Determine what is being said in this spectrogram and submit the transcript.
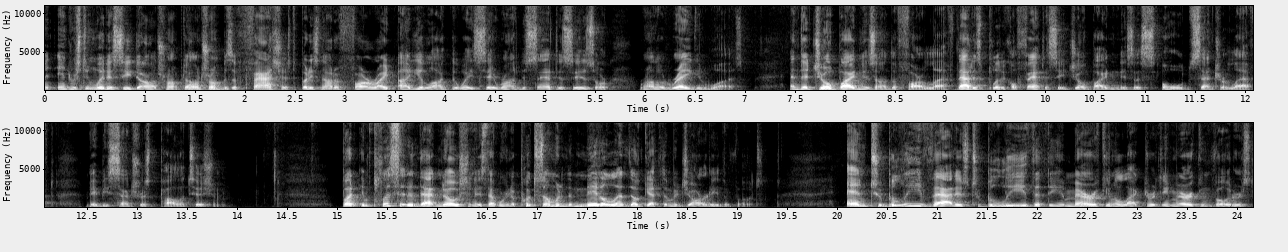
an interesting way to see Donald Trump. Donald Trump is a fascist, but he's not a far right ideologue the way, say, Ron DeSantis is or Ronald Reagan was. And that Joe Biden is on the far left. That is political fantasy. Joe Biden is an old center left, maybe centrist politician. But implicit in that notion is that we're going to put someone in the middle and they'll get the majority of the votes. And to believe that is to believe that the American electorate, the American voters,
